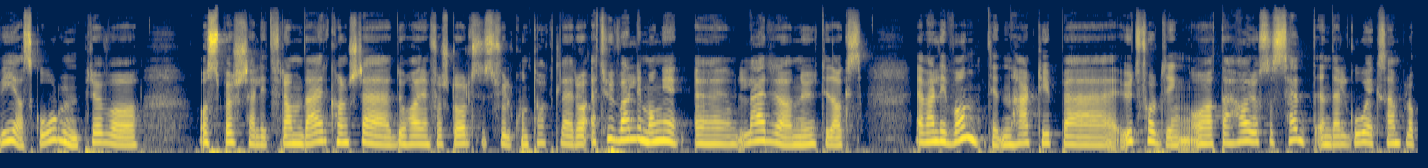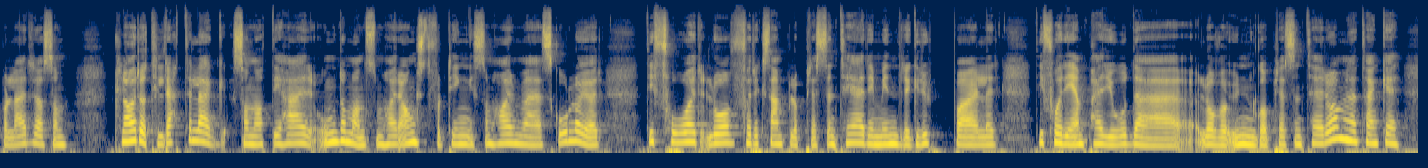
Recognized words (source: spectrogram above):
via skolen. Prøve å, å spør seg litt fram der. Kanskje du har en forståelsesfull kontaktlærer. Og jeg tror veldig mange eh, lærere nå til dags er veldig vant til denne type utfordring. Og at jeg har også sett en del gode eksempler på lærere som klarer å tilrettelegge sånn at de her ungdommene som har angst for ting som har med skole å gjøre, de får lov f.eks. å presentere i mindre grupper, eller de får i en periode lov å unngå å presentere òg. Men jeg tenker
